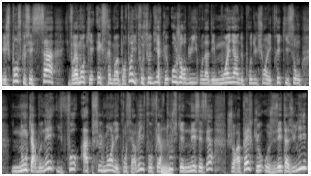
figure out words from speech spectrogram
Et je pense que c'est ça vraiment qui est extrêmement important. Il faut se dire qu'aujourd'hui, on a des moyens de production électrique qui sont non carbonés. Il faut absolument les conserver. Il faut faire hmm. tout ce qui est nécessaire. Je rappelle qu'aux États-Unis,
